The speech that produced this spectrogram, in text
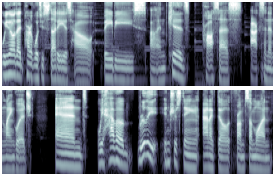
we know that part of what you study is how babies uh, and kids process accent and language. And we have a really interesting anecdote from someone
